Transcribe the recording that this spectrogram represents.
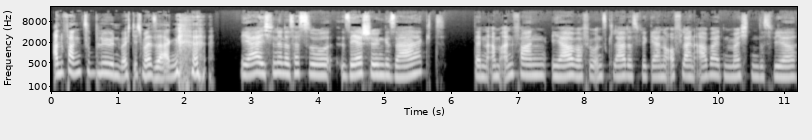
anfangen zu blühen, möchte ich mal sagen. Ja, ich finde, das hast du sehr schön gesagt. Denn am Anfang, ja, war für uns klar, dass wir gerne offline arbeiten möchten, dass wir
